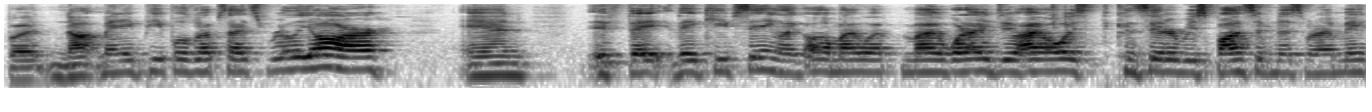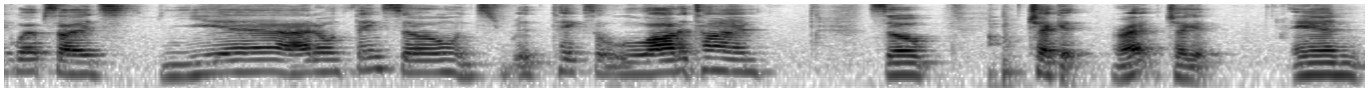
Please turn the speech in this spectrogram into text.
but not many people's websites really are. And if they they keep saying like, oh my web my what I do, I always consider responsiveness when I make websites yeah, I don't think so. It's, it takes a lot of time. So check it, all right? Check it. And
